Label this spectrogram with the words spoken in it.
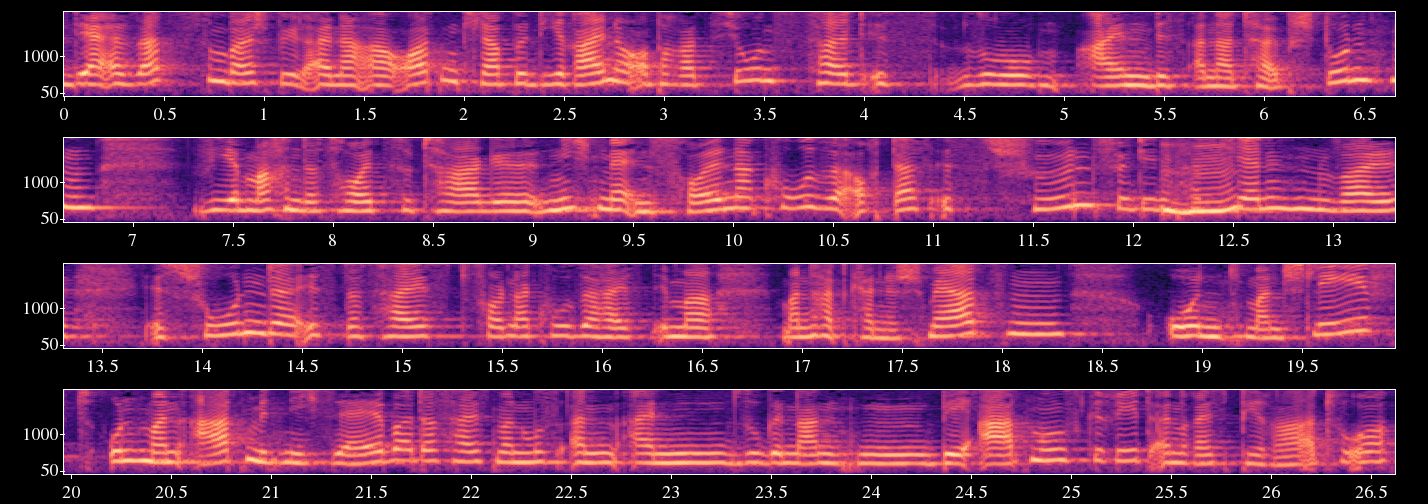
der Ersatz zum Beispiel einer Aortenklappe, die reine Operationszeit ist so ein bis anderthalb Stunden. Wir machen das heutzutage nicht mehr in Vollnarkose. Auch das ist schön für den mhm. Patienten, weil es schonender ist. Das heißt, Vollnarkose heißt immer, man hat keine Schmerzen und man schläft und man atmet nicht selber. Das heißt, man muss an einen sogenannten Beatmungsgerät, einen Respirator.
